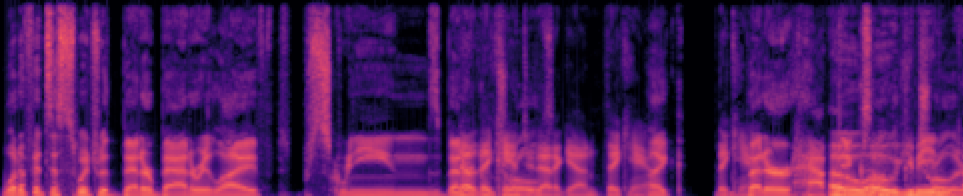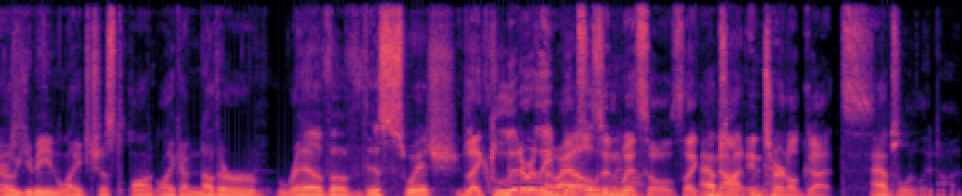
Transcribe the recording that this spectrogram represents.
What if it's a Switch with better battery life, screens, better no, they can't do that again. They can't. Like they can't. better haptics Oh, on oh, the you mean oh, you mean like just on, like another rev of this Switch? like literally Oh, bells and not. whistles, like not Absolutely internal guts. Absolutely not.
